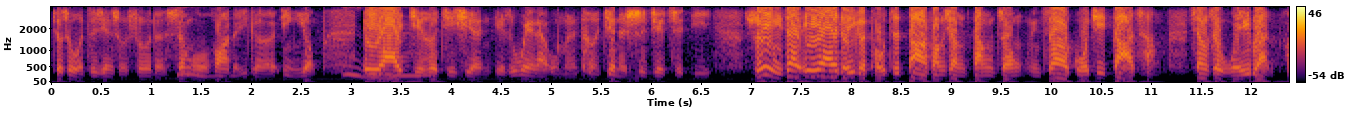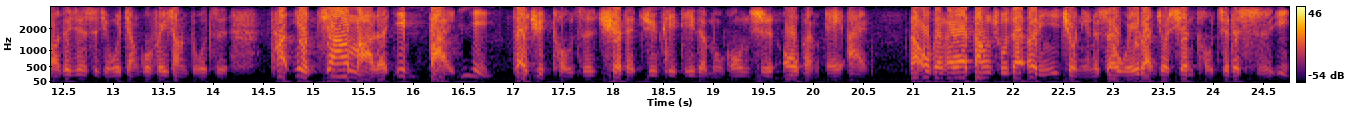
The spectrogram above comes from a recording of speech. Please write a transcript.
就是我之前所说的生活化的一个应用。AI 结合机器人也是未来我们可见的世界之一。所以你在 AI 的一个投资大方向当中，你知道国际大厂像是微软啊这件事情我讲过非常多次，它又加码了一百亿再去投资 Chat GPT 的母公司 Open AI。那 Open AI 当初在二零一九年的时候，微软就先投资了十亿，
